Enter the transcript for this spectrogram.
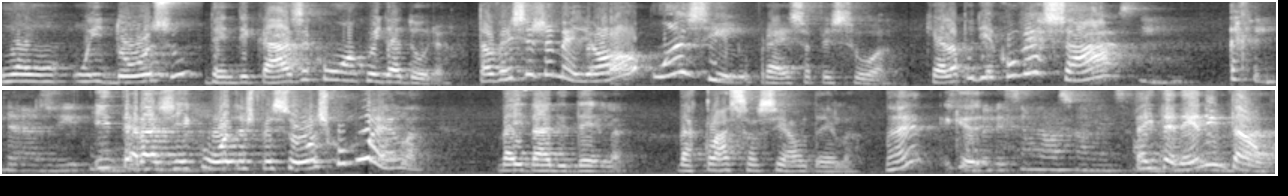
um, um idoso dentro de casa com uma cuidadora. Talvez seja melhor um asilo para essa pessoa, que ela podia conversar, Sim. Interagir com interagir com outras pessoas como ela, da idade dela, da classe social dela, né? Estabelecer um relacionamento Tá saudável. entendendo então?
